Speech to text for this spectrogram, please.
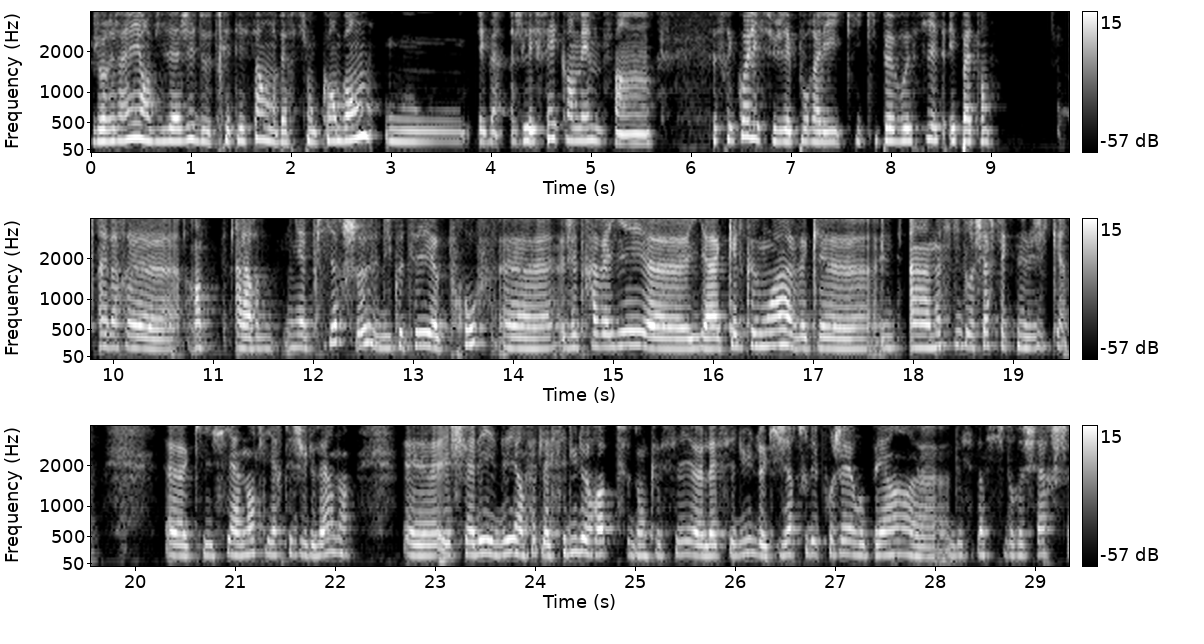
J'aurais jamais envisagé de traiter ça en version Kanban ou eh ben, je l'ai fait quand même. Enfin, ce serait quoi les sujets pour aller qui, qui peuvent aussi être épatants? Alors, euh, alors, il y a plusieurs choses. Du côté euh, pro, euh, j'ai travaillé il y a quelques mois avec un institut de recherche technologique qui est ici à Nantes, l'IRT Jules Verne, euh, et je suis allée aider en fait la cellule Europe, donc c'est euh, la cellule qui gère tous les projets européens euh, de cet institut de recherche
